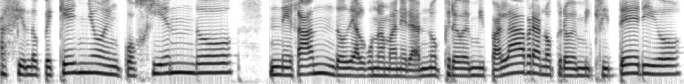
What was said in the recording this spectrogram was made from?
haciendo pequeño, encogiendo, negando de alguna manera. No creo en mi palabra, no creo en mi criterio,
